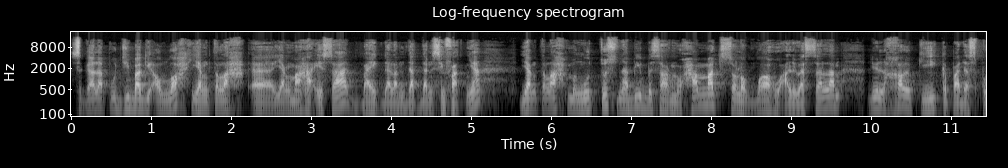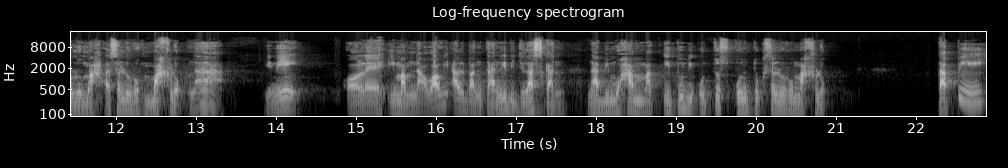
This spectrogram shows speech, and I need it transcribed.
segala puji bagi Allah yang telah uh, yang maha esa baik dalam zat dan sifatnya yang telah mengutus Nabi besar Muhammad Shallallahu Alaihi Wasallam lil khalqi kepada mah, eh, seluruh makhluk. Nah, ini oleh Imam Nawawi Al Bantani dijelaskan Nabi Muhammad itu diutus untuk seluruh makhluk. Tapi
